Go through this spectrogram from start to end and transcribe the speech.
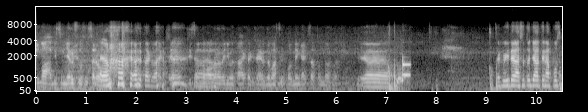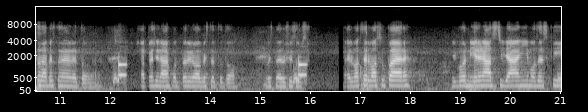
Doma, aby jsem nerušil susedou. Jo, jo, takhle. Takže když jsem Jo, doma horo vidím tak, takže v domácích podmínkách se v tom dá zlepšit. Jo, jo, jo. Tak vidíte, dá se to dělat i na postele, abyste ne, ne to, ne. Na peřinách pod peřinou, abyste to to, abyste nerušili soused. Tak 22, super. Výborný, 11 střídání, moc hezký.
